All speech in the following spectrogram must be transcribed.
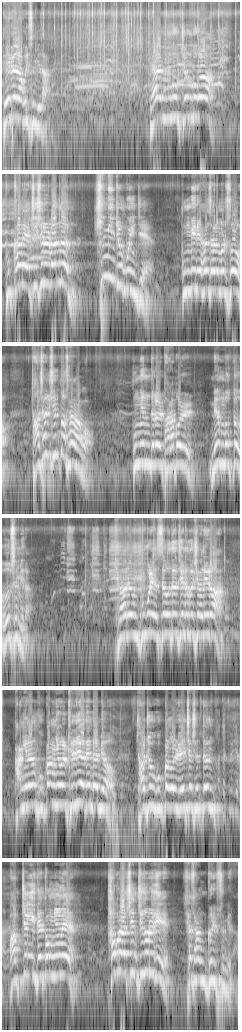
대변하고 있습니다. 대한민국 정부가 북한의 지시를 받는 식민정부인지 국민의 한 사람으로서 자존심도 상하고 국민들을 바라볼 명목도 없습니다. 평화는 구글에서 얻어지는 것이 아니라 강인한 국방력을 길러야 된다며 자주 국방을 외치셨던 박정희 대통령의 탁월하신 지도력이 세상 그립습니다.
